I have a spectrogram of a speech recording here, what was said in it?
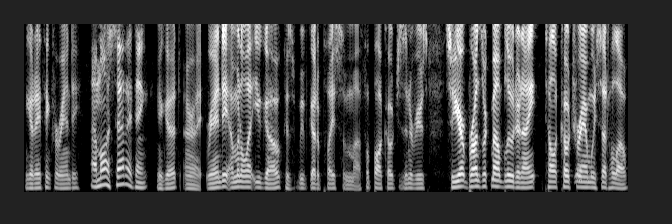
You got anything for Randy? I'm all set, I think. You're good? All right, Randy. I'm going to let you go because we've got to play some uh, football coaches interviews. So you're at Brunswick Mount Blue tonight. Tell Coach Ram we said hello.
